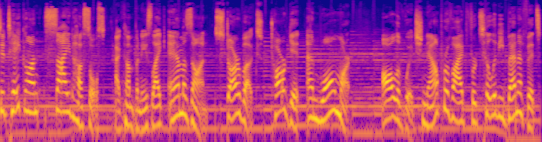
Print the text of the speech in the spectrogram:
to take on side hustles at companies like Amazon, Starbucks, Target, and Walmart, all of which now provide fertility benefits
